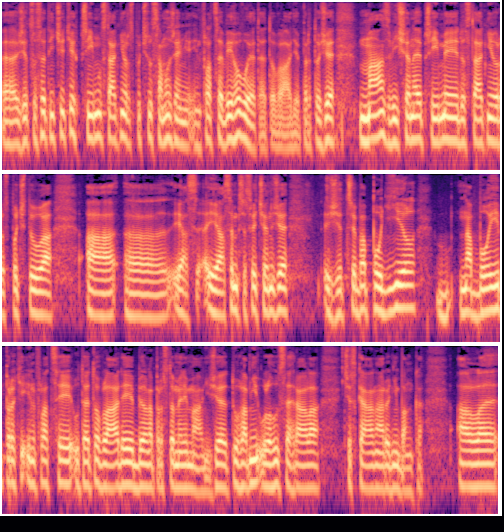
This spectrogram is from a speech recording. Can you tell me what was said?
eh, že co se týče těch příjmů státního rozpočtu, samozřejmě inflace vyhovuje této vládě, protože má zvýšené příjmy do státního rozpočtu a, a uh, já, já jsem přesvědčen, že že třeba podíl na boji proti inflaci u této vlády byl naprosto minimální, že tu hlavní úlohu sehrála Česká národní banka. Ale,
